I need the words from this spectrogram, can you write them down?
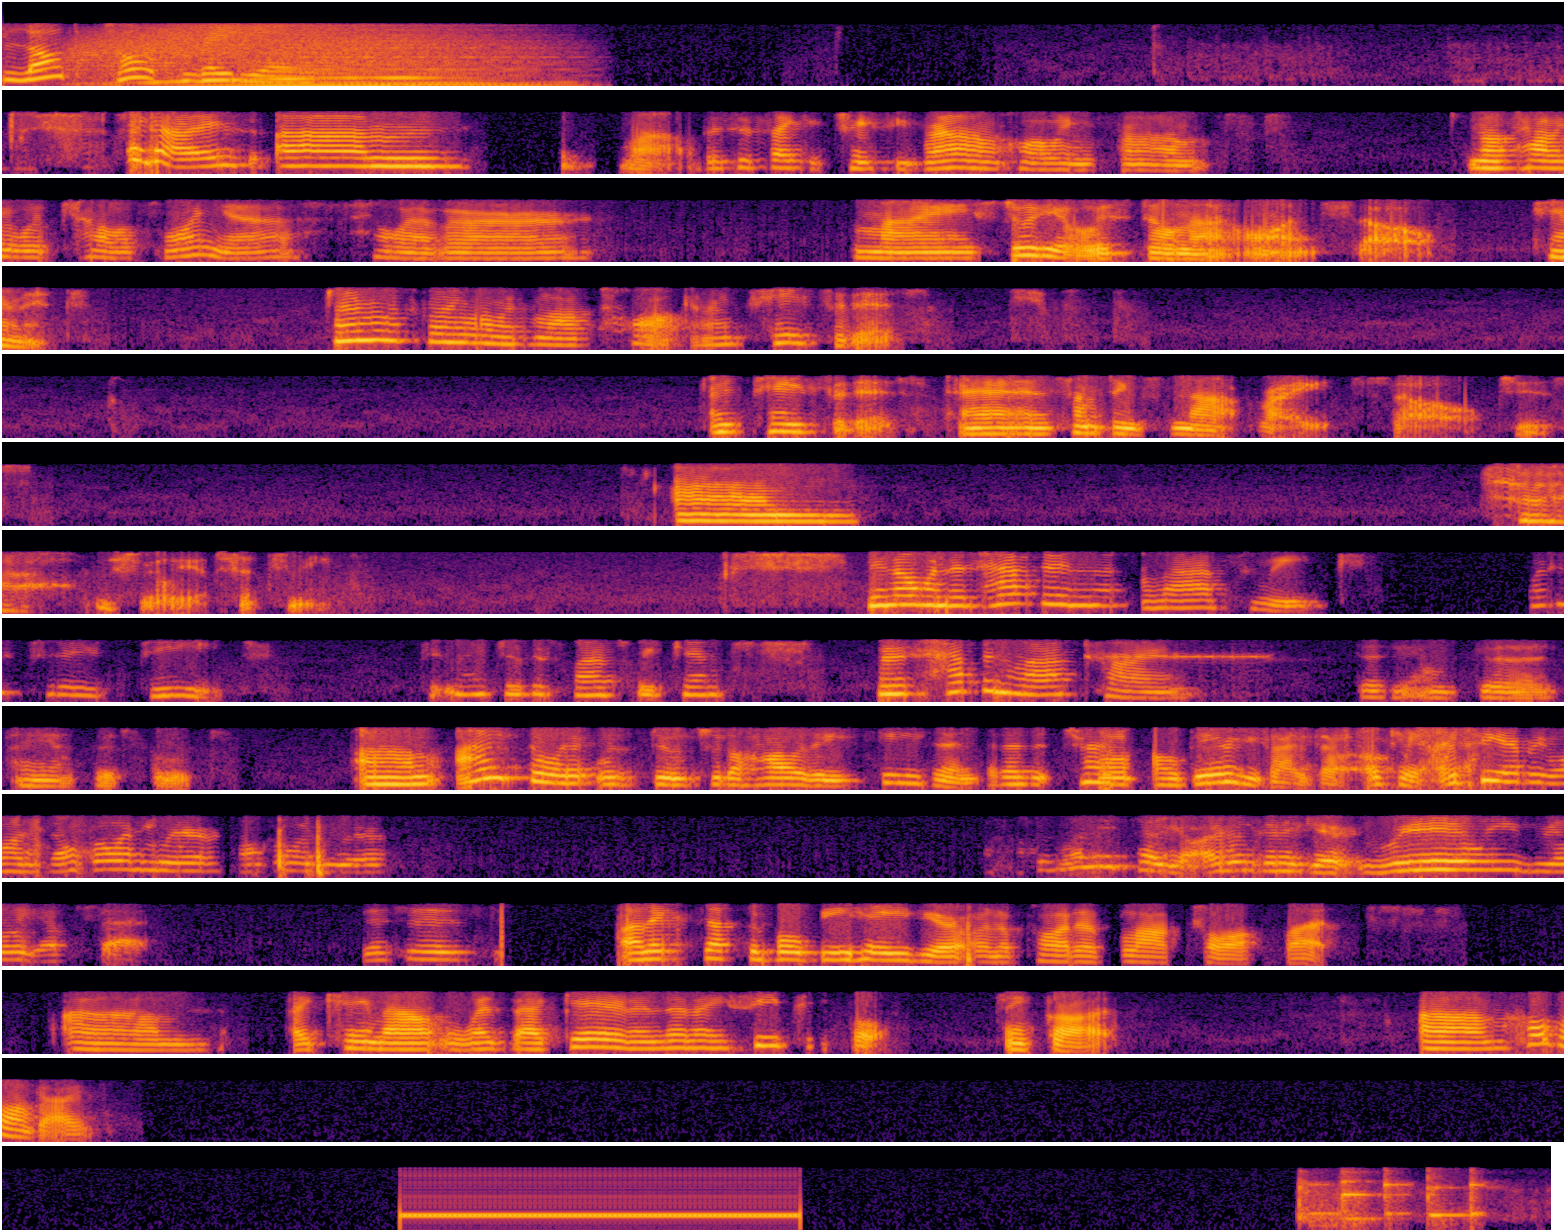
Blog Talk Radio. Hey guys, um, wow, this is Psychic Tracy Brown calling from North Hollywood, California. However, my studio is still not on, so damn it. I don't know what's going on with Blog Talk, and I paid for this. I paid for this, and something's not right. So just um, this really upsets me. You know, when this happened last week, what is today's date? Didn't I do this last weekend? When it happened last time, Dizzy, I'm good. I am good food. Um, I thought it was due to the holiday season, but as it turned, oh, there you guys are. Okay, I see everyone. Don't go anywhere. Don't go anywhere. Let me tell you, I was going to get really, really upset. This is unacceptable behavior on the part of Blog Talk, but um, I came out and went back in, and then I see people. Thank God. Um, hold on, guys.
